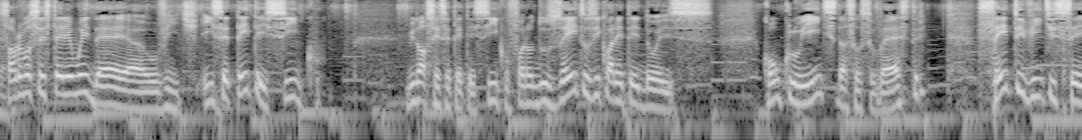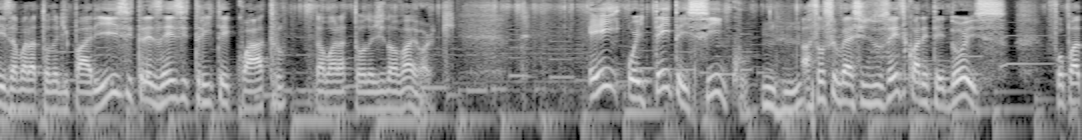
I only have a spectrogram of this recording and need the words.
é. Só pra vocês terem uma ideia, ouvinte. Em 75, 1975, foram 242 concluintes da São Silvestre, 126 da Maratona de Paris e 334 da Maratona de Nova York. Em 85, Uhum. a São Silvestre de 242 foi para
